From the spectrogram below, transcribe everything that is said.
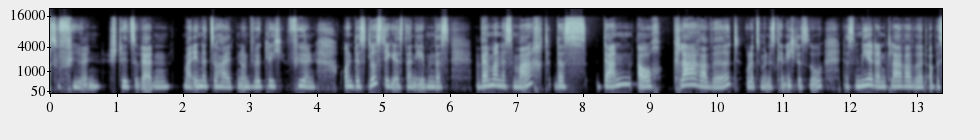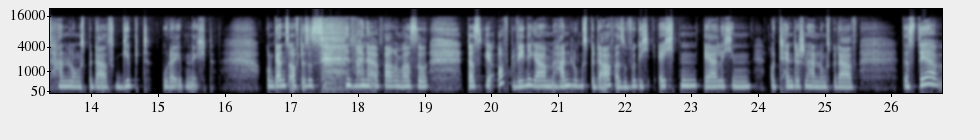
zu fühlen, still zu werden, mal innezuhalten und wirklich fühlen. Und das Lustige ist dann eben, dass wenn man es macht, dass dann auch klarer wird, oder zumindest kenne ich das so, dass mir dann klarer wird, ob es Handlungsbedarf gibt oder eben nicht. Und ganz oft ist es in meiner Erfahrung auch so, dass wir oft weniger Handlungsbedarf, also wirklich echten, ehrlichen, authentischen Handlungsbedarf, dass der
